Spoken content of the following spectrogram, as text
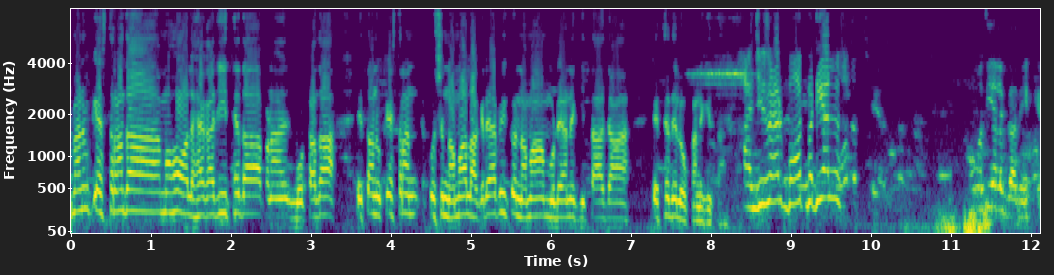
ਮੈਡਮ ਕਿਸ ਤਰ੍ਹਾਂ ਦਾ ਮਾਹੌਲ ਹੈਗਾ ਜੀ ਇੱਥੇ ਦਾ ਆਪਣਾ ਵੋਟਾਂ ਦਾ? ਇਹ ਤੁਹਾਨੂੰ ਕਿਸ ਤਰ੍ਹਾਂ ਕੁਝ ਨਵਾਂ ਲੱਗ ਰਿਹਾ ਵੀ ਕੋਈ ਨਵਾਂ ਮੁੰਡਿਆਂ ਨੇ ਕੀਤਾ ਜਾਂ ਇੱਥੇ ਦੇ ਲੋਕਾਂ ਨੇ ਕੀਤਾ? ਹਾਂਜੀ ਸਰ ਬਹੁਤ ਵਧੀਆ ਵਧੀਆ ਲੱਗਾ ਦੇਖ ਕੇ।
